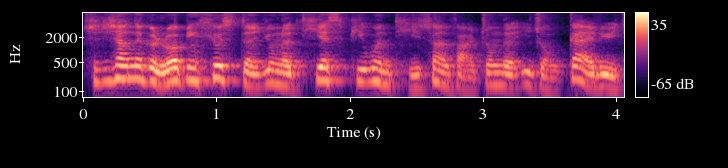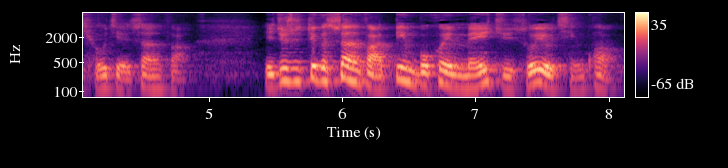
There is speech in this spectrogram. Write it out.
实际上，那个 Robin Houston 用了 TSP 问题算法中的一种概率求解算法，也就是这个算法并不会枚举所有情况，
